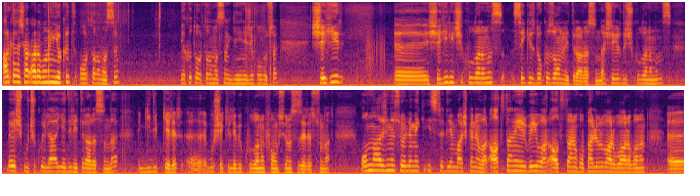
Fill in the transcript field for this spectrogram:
Arkadaşlar arabanın yakıt ortalaması yakıt ortalamasına değinecek olursak şehir e, şehir içi kullanımız 8-9-10 litre arasında şehir dışı kullanımımız 5,5 ila 7 litre arasında gidip gelir. E, bu şekilde bir kullanım fonksiyonu sizlere sunar. Onun haricinde söylemek istediğim başka ne var? 6 tane airbag'i var, 6 tane hoparlörü var bu arabanın. E,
